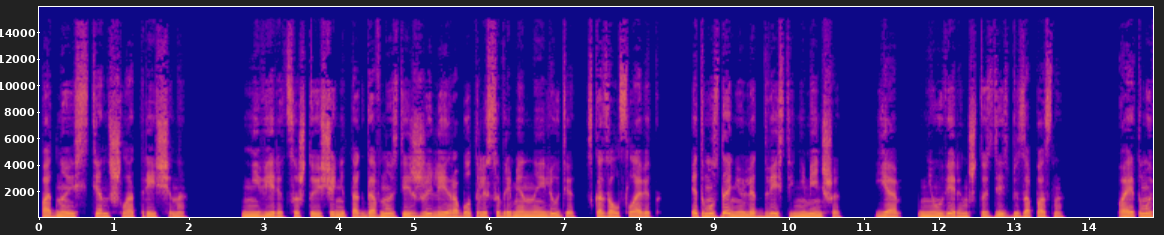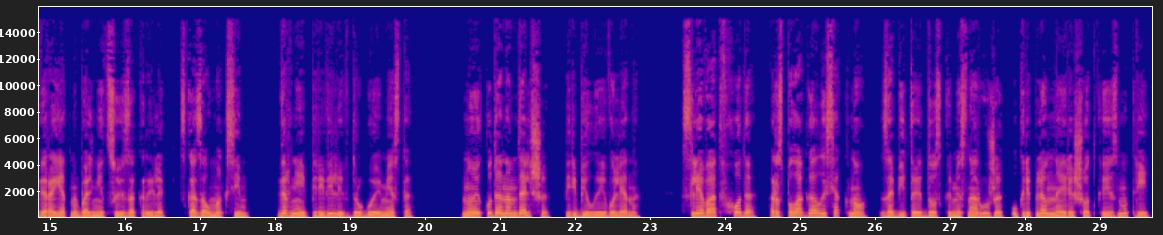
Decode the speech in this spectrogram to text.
По одной из стен шла трещина. «Не верится, что еще не так давно здесь жили и работали современные люди», — сказал Славик. «Этому зданию лет двести, не меньше. Я не уверен, что здесь безопасно. Поэтому, вероятно, больницу и закрыли, сказал Максим. Вернее, перевели в другое место. Ну и куда нам дальше? перебила его Лена. Слева от входа располагалось окно, забитое досками снаружи, укрепленное решеткой изнутри.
